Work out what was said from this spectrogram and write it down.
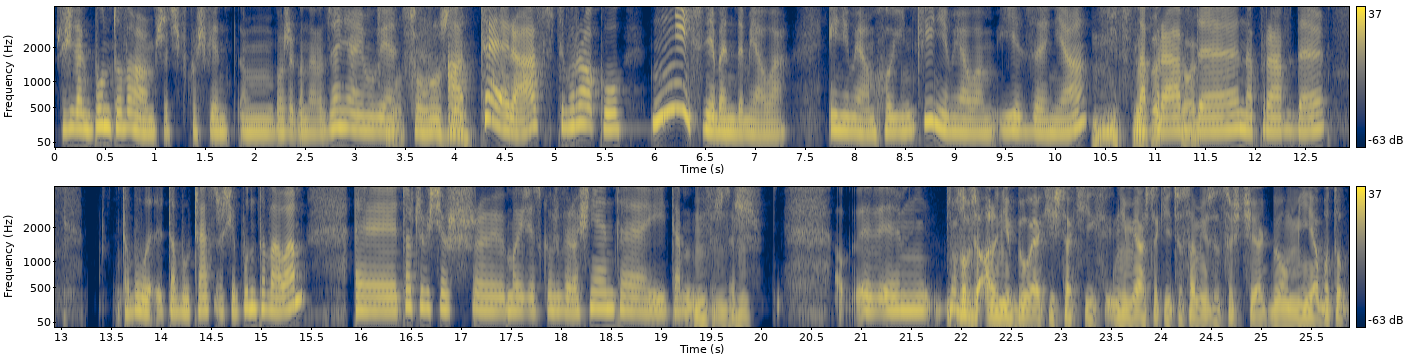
że się tak buntowałam przeciwko świętom Bożego Narodzenia i mówię, no, a teraz w tym roku nic nie będę miała. I nie miałam choinki, nie miałam jedzenia. Nic Naprawdę, nawet, tak? naprawdę. To był, to był czas, że się buntowałam. E, To oczywiście już e, moje dziecko już wyrośnięte i tam Mhm, już też... ym, No dobrze, ale nie było jakichś takich, nie miałaś takiej czasami, że coś cię jakby omija, bo to,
